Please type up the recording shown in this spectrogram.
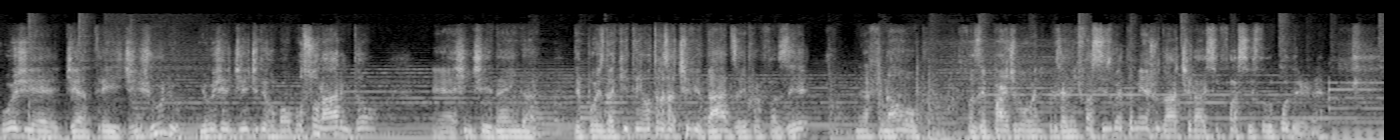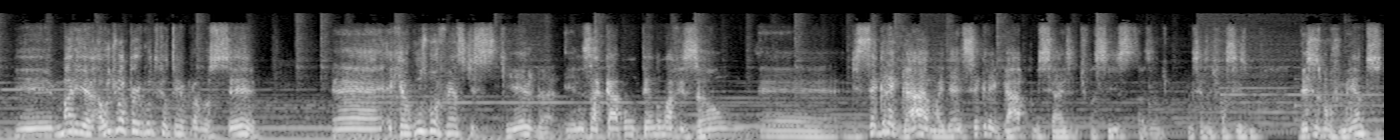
hoje é dia 3 de julho e hoje é dia de derrubar o Bolsonaro, então é, a gente né, ainda, depois daqui, tem outras atividades aí para fazer, né? afinal, fazer parte do movimento policial antifascismo é também ajudar a tirar esse fascista do poder, né? E, Maria, a última pergunta que eu tenho para você é, é, que alguns movimentos de esquerda, eles acabam tendo uma visão é, de segregar, uma ideia de segregar policiais antifascistas, policiais antifascismo desses movimentos,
